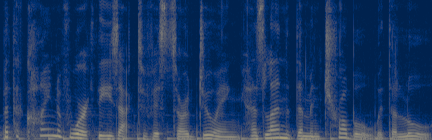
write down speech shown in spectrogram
But the kind of work these activists are doing has landed them in trouble with the law.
